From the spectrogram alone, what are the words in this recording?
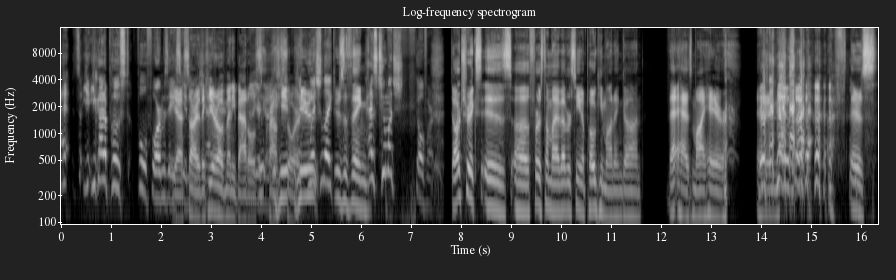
I, so you, you got to post full forms. Zacian. yeah, sorry. The chat hero of many battles, you're crown He- sword. here's, Which, like, here's the thing. Has too much. Go for it. Dartrix is uh, the first time I've ever seen a Pokemon and gone, that has my hair. and there's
